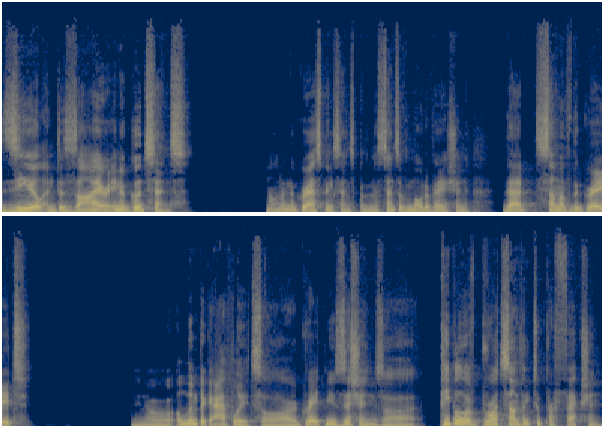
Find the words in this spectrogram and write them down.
zeal and desire in a good sense, not in a grasping sense, but in a sense of motivation, that some of the great, you know, Olympic athletes or great musicians or people who have brought something to perfection,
